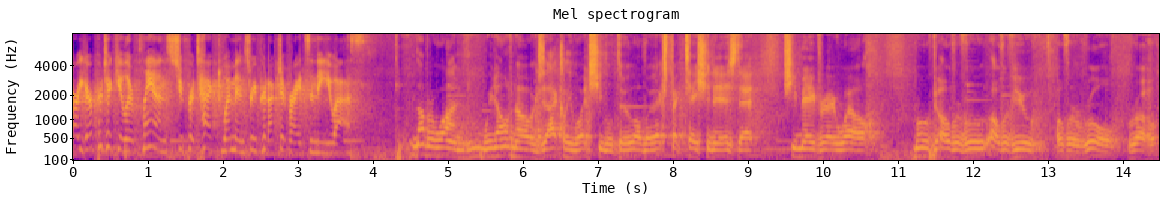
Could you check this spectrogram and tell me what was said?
are your particular plans to protect women's reproductive rights in the U.S.? Number one, we don't know exactly what she will do, although the expectation is that she may very well move to overrule, overview, overrule Roe.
